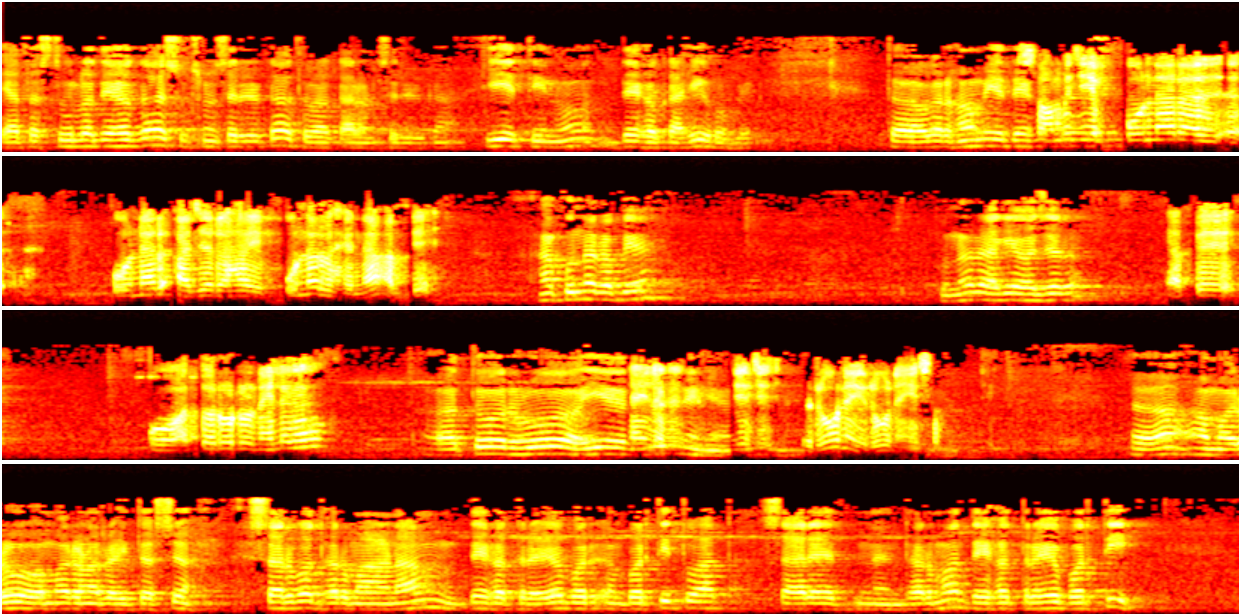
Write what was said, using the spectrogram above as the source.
या तो स्थूल देह का, सूक्ष्म शरीर का अथवा कारण शरीर का। ये तीनों देह का ही होंगे। तो अगर हम ये देह स्वामी जी पुनर पुनर अजर है पुनर है ना अब हाँ पुनर पुनर्व्य पुनर आगे अजर। यहाँ पे वो अतो रो रो नहीं लगेगा तो रो ये नहीं रो लगेगा नहीं है। जी जी रो नहीं रो नहीं सब अमरो अमरण रहित सर्वधर्माणाम देहत्रय वर्तित्वात। सारे धर्म देहत्रय वर्ती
